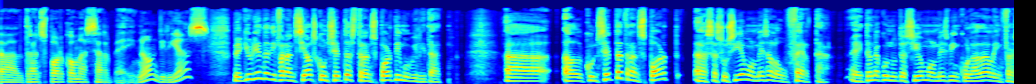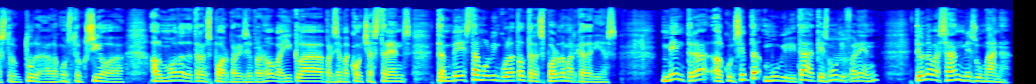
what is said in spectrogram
el transport com a servei, no? Em diries? Bé, aquí hauríem de diferenciar els conceptes transport i mobilitat. Uh, el concepte transport uh, s'associa molt més a l'oferta, eh, té una connotació molt més vinculada a la infraestructura, a la construcció, a, al mode de transport, per exemple, no? vehicle, per exemple, cotxes, trens, també està molt vinculat al transport de mercaderies. Mentre el concepte mobilitat, que és molt mm -hmm. diferent, té una vessant més humana.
